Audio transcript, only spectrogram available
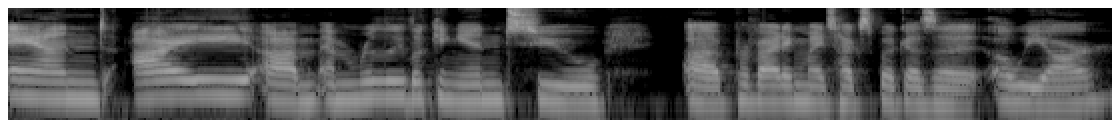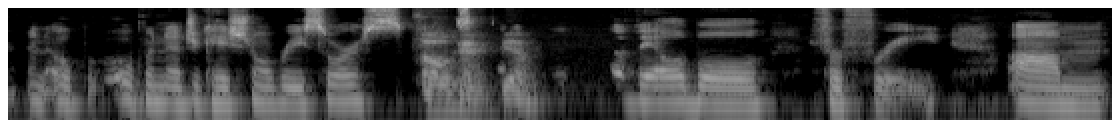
and i um, am really looking into uh, providing my textbook as a oer an op- open educational resource Oh, okay, yeah. available for free. Um,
